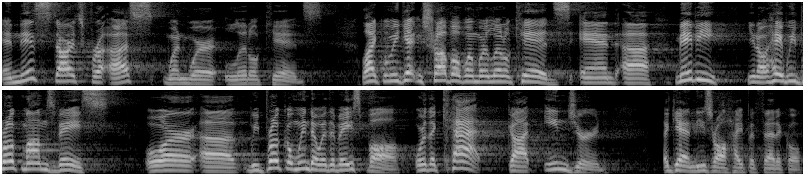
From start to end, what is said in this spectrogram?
And this starts for us when we're little kids. Like when we get in trouble when we're little kids, and uh, maybe, you know, hey, we broke mom's vase, or uh, we broke a window with a baseball, or the cat got injured. Again, these are all hypothetical.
